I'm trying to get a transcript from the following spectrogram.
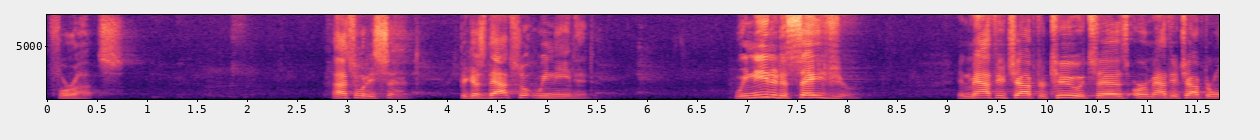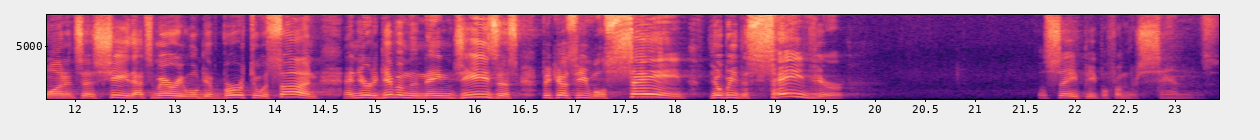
for us. That's what He sent, because that's what we needed. We needed a Savior. In Matthew chapter 2, it says, or Matthew chapter 1, it says, She, that's Mary, will give birth to a son, and you're to give him the name Jesus because he will save. He'll be the Savior. He'll save people from their sins.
